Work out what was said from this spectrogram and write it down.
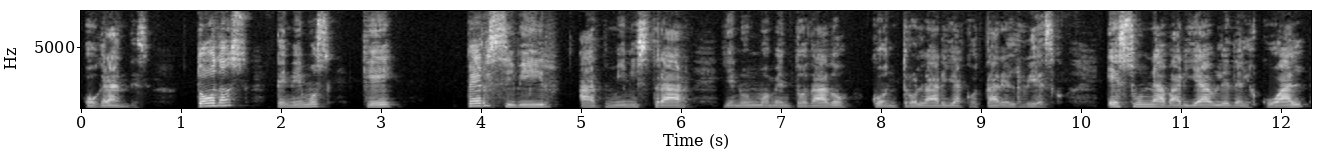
o grandes. Todos tenemos que percibir, administrar y en un momento dado controlar y acotar el riesgo. Es una variable del cual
